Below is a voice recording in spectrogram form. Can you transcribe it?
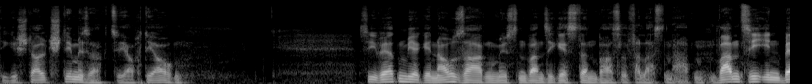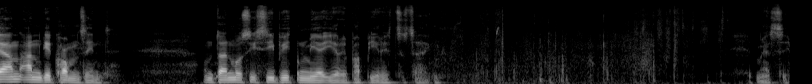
Die Gestaltstimme sagt sie, auch die Augen. Sie werden mir genau sagen müssen, wann Sie gestern Basel verlassen haben, wann Sie in Bern angekommen sind. Und dann muss ich Sie bitten, mir Ihre Papiere zu zeigen. Merci.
